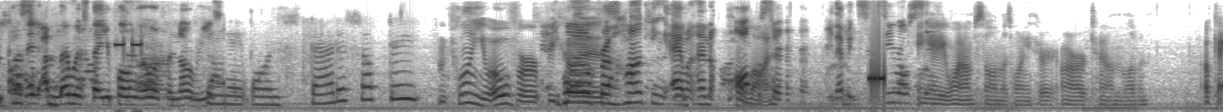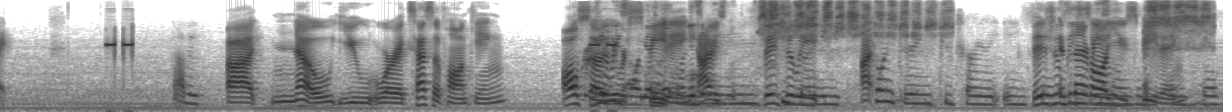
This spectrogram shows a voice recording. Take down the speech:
Because it, I'm nervous that you're pulling me over for no reason. King eight one status update. I'm pulling you over You're pulling over for honking at an Hold on. officer. That makes zero sense. 81, I'm still on the 23rd, or 10 on 11. Okay. Copy. Uh, no, you were excessive honking. Also, Is there a you were reason why you're- speeding. is there a I reason- visually, I, Twenty three. Two Charlie eighty. Visually Is there a saw reason- you speeding.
